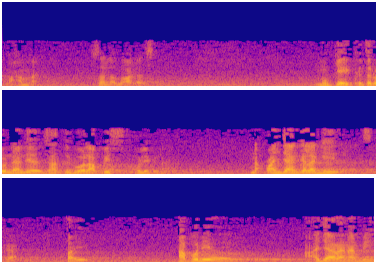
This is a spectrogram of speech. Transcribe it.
Muhammad sallallahu alaihi wasallam. Mungkin keturunan dia satu dua lapis boleh kenal. Nak panjangkan lagi sekat. Baik. Apa dia ajaran Nabi.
